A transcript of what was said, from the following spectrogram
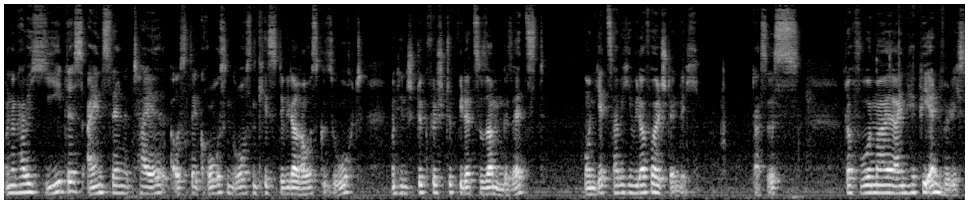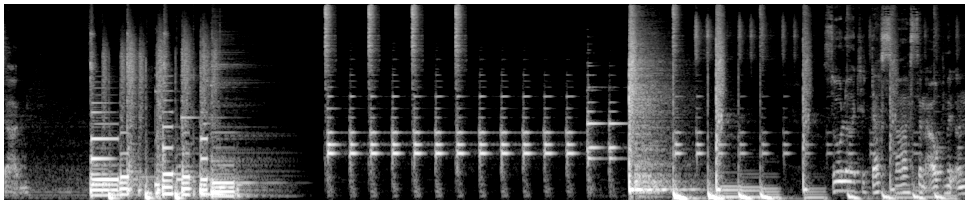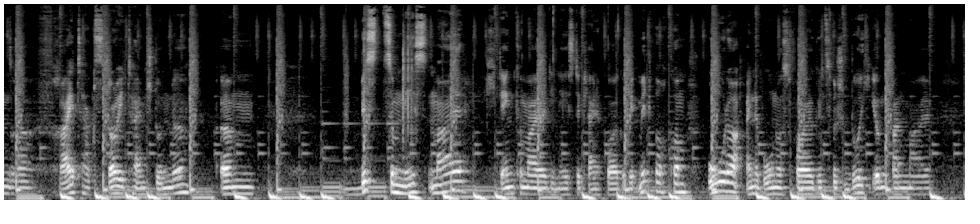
Und dann habe ich jedes einzelne Teil aus der großen, großen Kiste wieder rausgesucht und ihn Stück für Stück wieder zusammengesetzt. Und jetzt habe ich ihn wieder vollständig. Das ist doch wohl mal ein Happy End, würde ich sagen. So Leute, das war's dann auch mit unserer Freitags-Storytime-Stunde. Ähm, bis zum nächsten Mal denke mal, die nächste kleine Folge wird Mittwoch kommen oder eine Bonusfolge zwischendurch irgendwann mal.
